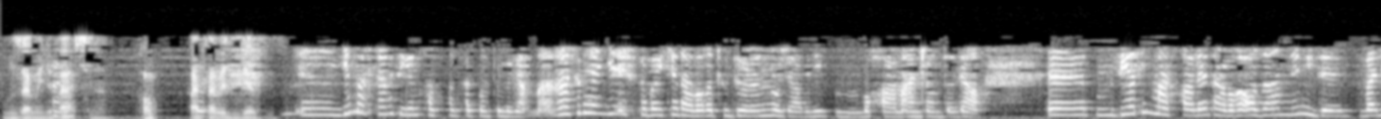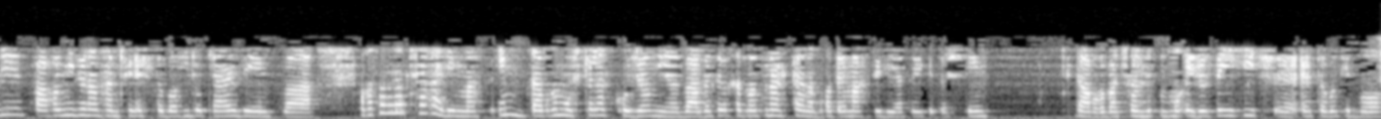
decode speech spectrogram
تو زمینه بحث خب مطلب دیگه. یه مطلب دیگه می‌خواستم خدمتتون بگم. راجع یه اشتباهی که در واقع تو دوران نوجوانی با خواهرم انجام دادم. زیاد این مسئله در واقع آزارم نمیده. ولی به حال می‌دونم همچین اشتباهی رو کردیم و می‌خواستم ببینم چقدر این مسئله این در واقع مشکل از کجا میاد. و البته خدمتتون عرض کردم بخاطر مسئولیتایی که داشتیم. در واقع چون اجازه هیچ ارتباطی با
